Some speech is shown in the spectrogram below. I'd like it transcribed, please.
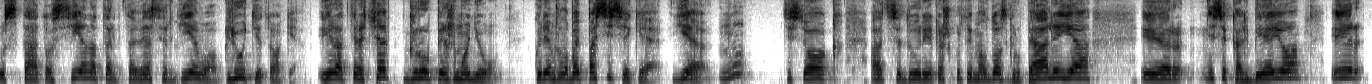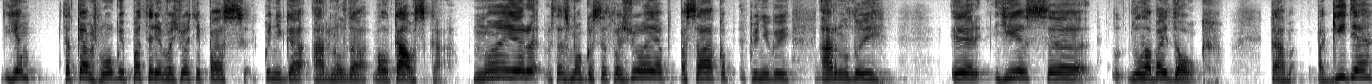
užstato sieną tarp tavęs ir Dievo, kliūti tokia. Yra trečia grupė žmonių, kuriems labai pasisekė. Jie, nu, tiesiog atsidūrė kažkur tai maldos grupelėje ir įsikalbėjo ir jiem tokiam žmogui patarė važiuoti pas kunigą Arnoldą Valkauską. Nu ir tas žmogus atvažiuoja, pasako kunigui Arnoldui ir jis labai daug, ką pagydė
